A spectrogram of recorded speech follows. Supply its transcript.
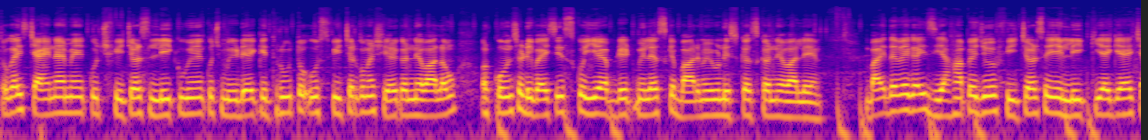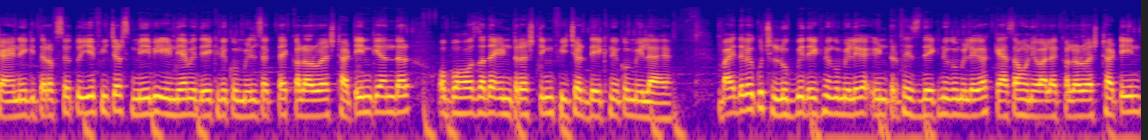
तो गाइस चाइना में कुछ फीचर्स लीक हुए हैं कुछ मीडिया के थ्रू तो उस फीचर को मैं शेयर करने वाला हूँ और कौन से डिवाइसिस को ये अपडेट मिले, उसके बारे में भी डिस्कस करने वाले हैं। बाय द वे गाइज़ यहाँ पे जो फीचर्स है, ये लीक किया गया है चाइना की तरफ़ से तो ये फीचर्स मे भी इंडिया में देखने को मिल सकता है कलर वेस्ट थर्टीन के अंदर, और बहुत ज़्यादा इंटरेस्टिंग फीचर देखने को मिला है। बाय द वे कुछ लुक भी देखने को मिलेगा इंटरफेस देखने को मिलेगा, कैसा होने वाला है कलर वेस्ट थर्टीन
